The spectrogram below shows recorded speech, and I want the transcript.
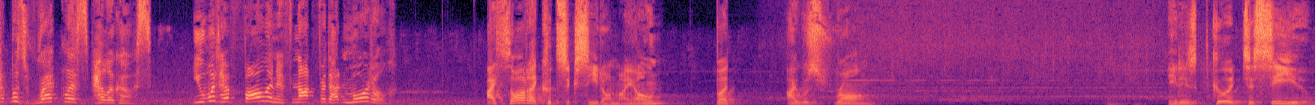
That was reckless, Pelagos. You would have fallen if not for that mortal. I thought I could succeed on my own, but I was wrong. It is good to see you.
